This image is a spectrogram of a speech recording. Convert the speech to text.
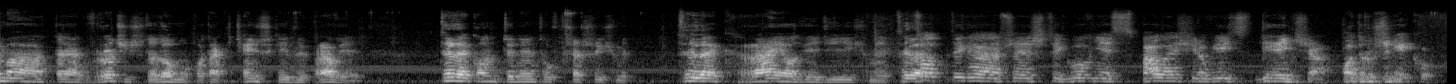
ma tak jak wrócić do domu po tak ciężkiej wyprawie. Tyle kontynentów przeszliśmy, tyle kraje odwiedziliśmy, tyle... Co ty gadasz? Przecież ty głównie spałeś i robiłeś zdjęcia podróżników.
